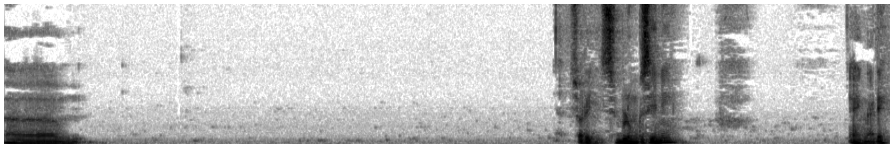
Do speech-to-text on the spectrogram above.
um, sorry sebelum ke sini eh enggak deh.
